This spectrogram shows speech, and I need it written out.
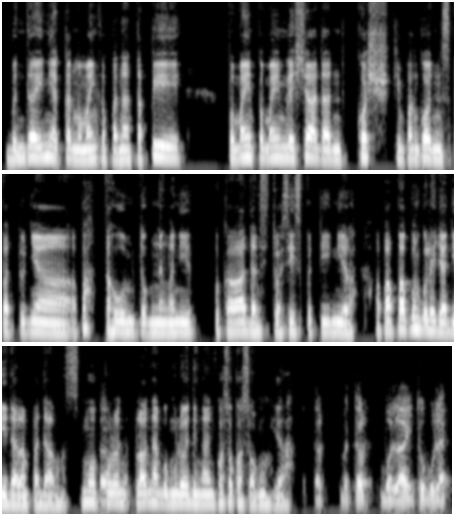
benda ini akan memainkan peranan tapi pemain-pemain Malaysia dan coach Kim Panggon sepatutnya apa tahu untuk menangani perkara dan situasi seperti ini lah. Apa-apa pun boleh jadi dalam padang. Semua Betul. perlawanan bermula dengan kosong-kosong ya. Betul, betul. Bola itu bulat.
